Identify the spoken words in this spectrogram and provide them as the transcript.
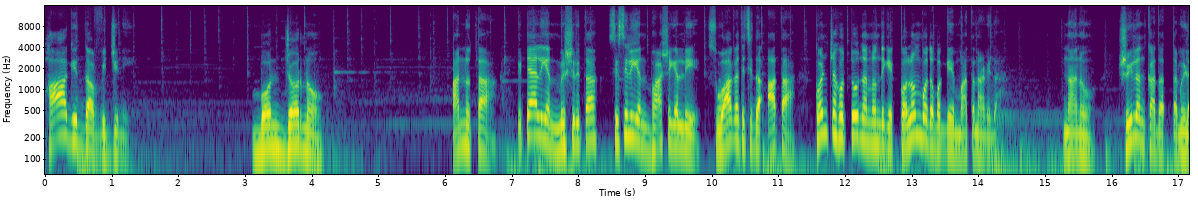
ಹಾಗಿದ್ದ ವಿಜ್ಜಿನಿ ಬೊನ್ಜೋರ್ನೋ ಅನ್ನುತ್ತಾ ಇಟಾಲಿಯನ್ ಮಿಶ್ರಿತ ಸಿಸಿಲಿಯನ್ ಭಾಷೆಯಲ್ಲಿ ಸ್ವಾಗತಿಸಿದ ಆತ ಕೊಂಚ ಹೊತ್ತು ನನ್ನೊಂದಿಗೆ ಕೊಲಂಬೋದ ಬಗ್ಗೆ ಮಾತನಾಡಿದ. ನಾನು ಶ್ರೀಲಂಕಾದ ತಮಿಳ.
